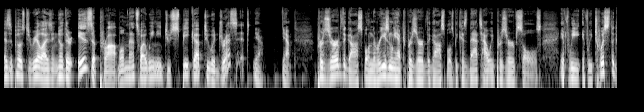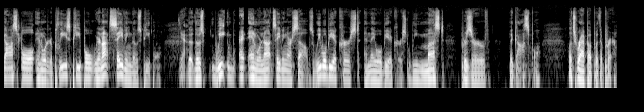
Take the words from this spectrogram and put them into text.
as opposed to realizing no there is a problem that's why we need to speak up to address it. Yeah. Yeah. Preserve the gospel, and the reason we have to preserve the gospel is because that's how we preserve souls. If we if we twist the gospel in order to please people, we're not saving those people. Yeah. Th- those we and we're not saving ourselves. We will be accursed, and they will be accursed. We must preserve the gospel. Let's wrap up with a prayer.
